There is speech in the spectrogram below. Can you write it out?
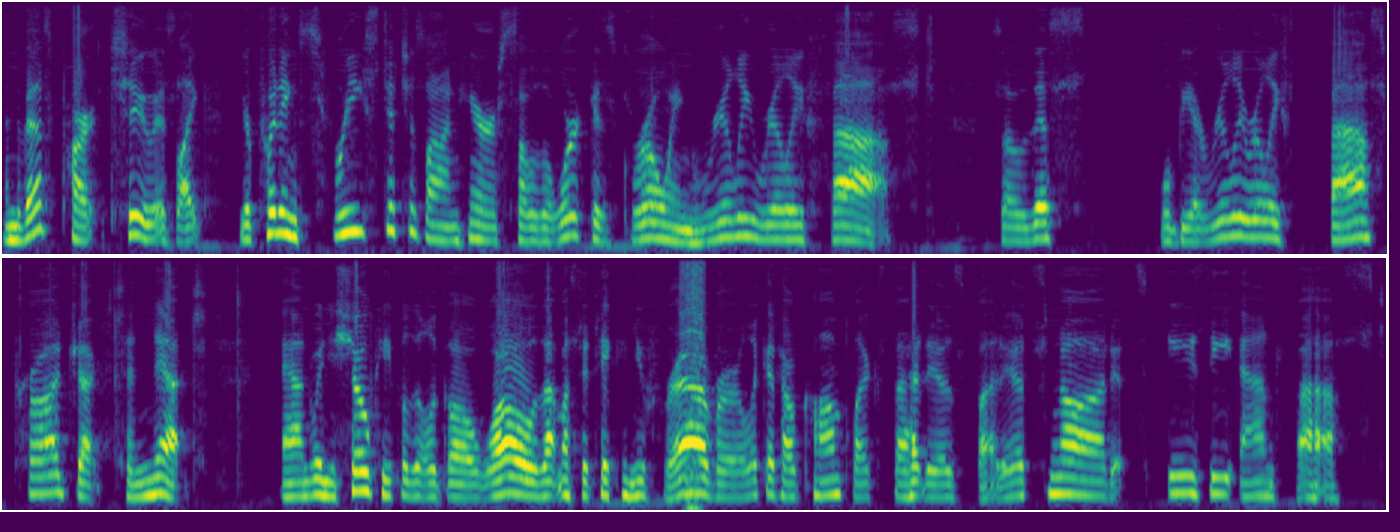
And the best part too is like you're putting three stitches on here so the work is growing really, really fast. So this will be a really, really fast project to knit. And when you show people, they'll go, whoa, that must have taken you forever. Look at how complex that is. But it's not. It's easy and fast.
